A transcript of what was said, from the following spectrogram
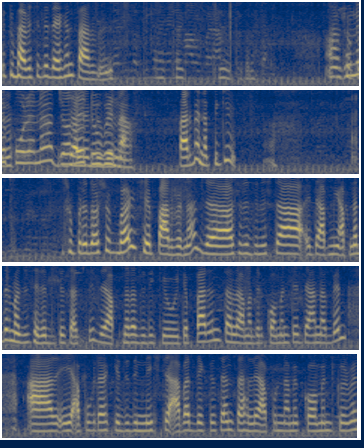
একটু ভাবে চিন্তে দেখেন পারবেন। শুনে পড়ে না জলে ডুবে না। পারবেন আপনি কি? সুপ্রিয় দর্শক ভাই, সে পারবে না। যে আসলে জিনিসটা এটা আমি আপনাদের মাঝে ছেড়ে দিতে চাচ্ছি যে আপনারা যদি কেউ এটা পারেন, তাহলে আমাদের কমেন্টে জানাবেন। আর এই আপুটাকে যদি নেক্সটে আবার দেখতে চান, তাহলে আপুর নামে কমেন্ট করবেন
